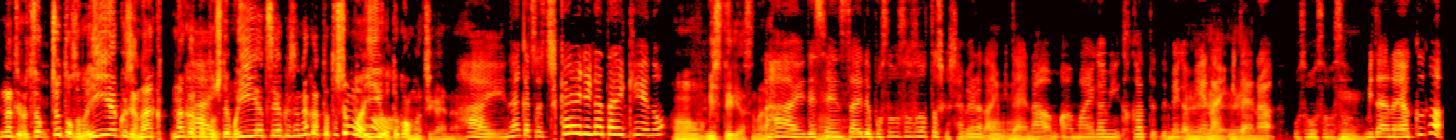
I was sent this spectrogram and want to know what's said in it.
なんていうのそちょっとそのいい役じゃなくなかったとしても、い、いやつ役じゃなかったとしてもまあいい男は間違いない、はい。なんかちょっと近寄りがたい系の？うん、ミステリアスなね、はい、で繊細でボソボソボソっとしか喋らないみたいな、まあ、前髪かかってて目が見えなええいみたいな、ボソボソボソうん。みたいな役が、ま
